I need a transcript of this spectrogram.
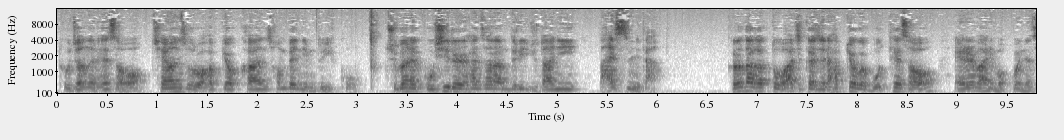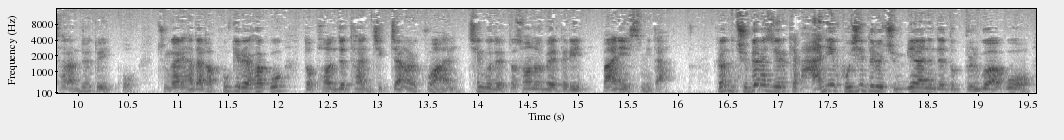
도전을 해서 최연소로 합격한 선배님도 있고 주변에 고시를 한 사람들이 유단히 많습니다. 그러다가 또 아직까지는 합격을 못해서 애를 많이 먹고 있는 사람들도 있고 중간에 하다가 포기를 하고 또 번듯한 직장을 구한 친구들 또 선후배들이 많이 있습니다. 그런데 주변에서 이렇게 많이 고시들을 준비하는데도 불구하고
